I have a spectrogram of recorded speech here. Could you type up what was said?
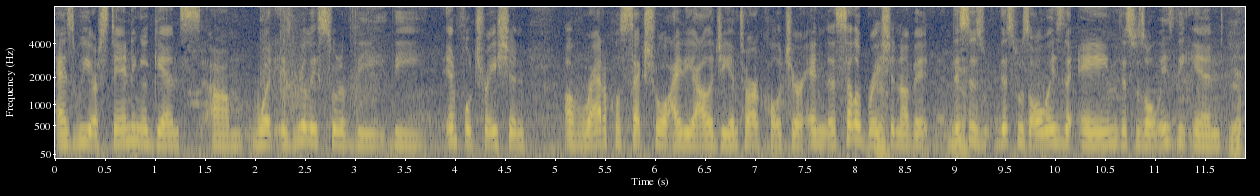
as we are standing against um, what is really sort of the, the infiltration of radical sexual ideology into our culture and the celebration of it, this Yeah. is this was always the aim, this was always the end. Yep.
